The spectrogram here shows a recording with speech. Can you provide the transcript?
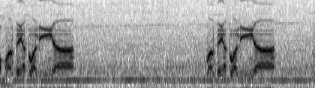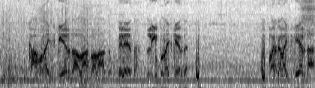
Mantenha a tua linha. Mantenha a tua linha. Carro na esquerda, lado a lado. Beleza, limpo na esquerda. Vai pela esquerda.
